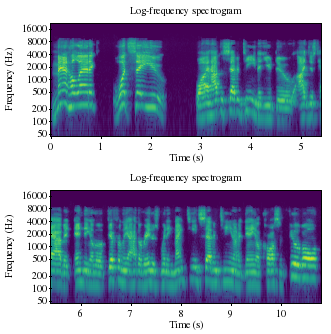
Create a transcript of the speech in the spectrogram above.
Matt Hladik, what say you? Well, I have the 17 that you do. I just have it ending a little differently. I have the Raiders winning 19 17 on a Daniel Carlson field goal.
